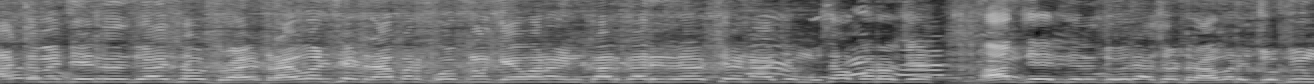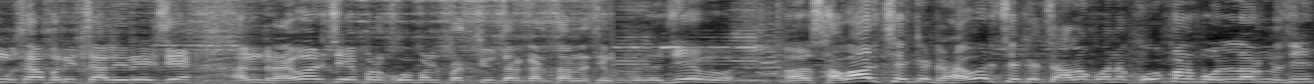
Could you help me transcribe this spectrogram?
આ તમે જે રીતે જોયા છો ડ્રાઈવર છે ડ્રાઈવર કોઈ પણ કહેવાનો ઇનકાર કરી રહ્યો છે અને આ જે મુસાફરો છે આપ જે રીતે જોઈ રહ્યા છો ડ્રાઈવરે જોખમી મુસાફરી ચાલી રહી છે અને ડ્રાઈવર છે પણ કોઈ પણ પ્રત્યુત્તર કરતા નથી. જે સવાર છે કે ડ્રાઈવર છે કે ચાલકોને કોઈ પણ બોલનાર નથી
